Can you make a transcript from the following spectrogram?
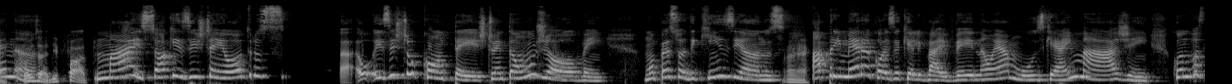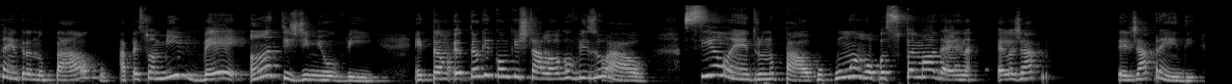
eterna. pois é, de fato. Mas só que existem outros Existe o contexto. Então, um jovem, uma pessoa de 15 anos, é. a primeira coisa que ele vai ver não é a música, é a imagem. Quando você entra no palco, a pessoa me vê antes de me ouvir. Então, eu tenho que conquistar logo o visual. Se eu entro no palco com uma roupa super moderna, ela já ele já aprende.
